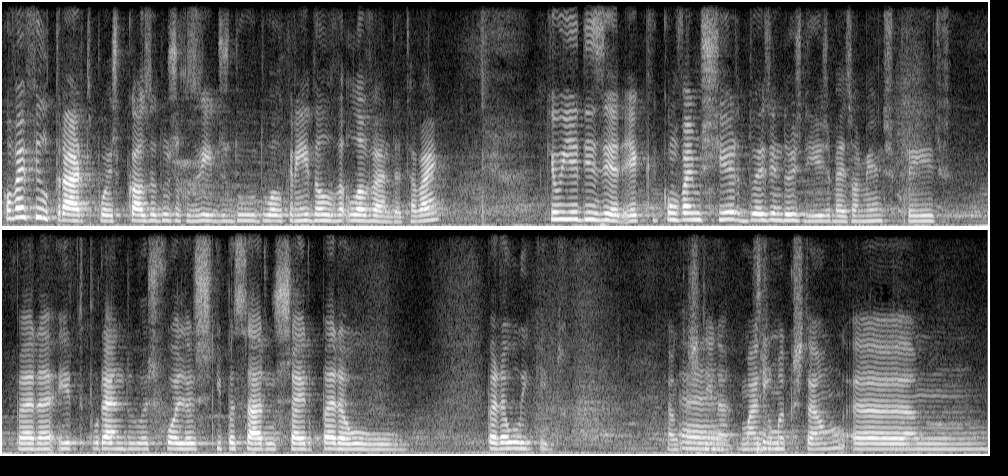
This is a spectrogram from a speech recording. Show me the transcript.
Convém filtrar depois, por causa dos resíduos do, do alecrim e da lavanda, está bem? que eu ia dizer é que convém mexer dois em dois dias, mais ou menos, para ir, para ir depurando as folhas e passar o cheiro para o, para o líquido. Então, Cristina, uh, mais sim. uma questão. Um,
